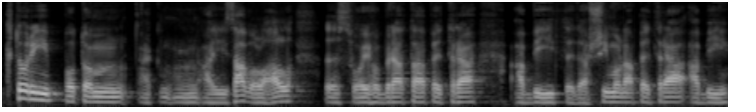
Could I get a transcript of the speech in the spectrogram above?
ktorý potom aj zavolal e, svojho brata Petra, aby teda Šimona Petra, aby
